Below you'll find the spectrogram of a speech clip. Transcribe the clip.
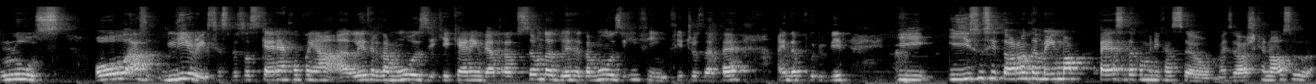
luz, ou as lyrics, as pessoas querem acompanhar a letra da música e querem ver a tradução da letra da música, enfim, features até ainda por vir. E, e isso se torna também uma peça da comunicação, mas eu acho que a nossa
